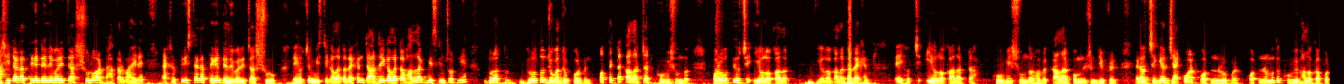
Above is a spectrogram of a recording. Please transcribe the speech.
আশি টাকার থেকে ডেলিভারি চার্জ শুরু আর ঢাকার বাইরে একশো তিরিশ টাকার থেকে ডেলিভারি চার্জ শুরু। এই হচ্ছে মিষ্টি কালারটা দেখেন। যার যে কালারটা ভালো লাগবে স্ক্রিনশট নিয়ে দূরত্ব, দ্রুত যোগাযোগ করবেন। প্রত্যেকটা কালার চার্ট খুবই সুন্দর। পরবর্তী হচ্ছে ইয়েলো কালার ইয়েলো কালারটা দেখেন। এই হচ্ছে ইয়েলো কালারটা খুবই সুন্দর হবে কালার কম্বিনেশন ডিফারেন্ট এটা হচ্ছে গিয়ে জ্যাকওয়ার্ড কটনের উপরে। কটনের মধ্যে খুবই ভালো কাপড়।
